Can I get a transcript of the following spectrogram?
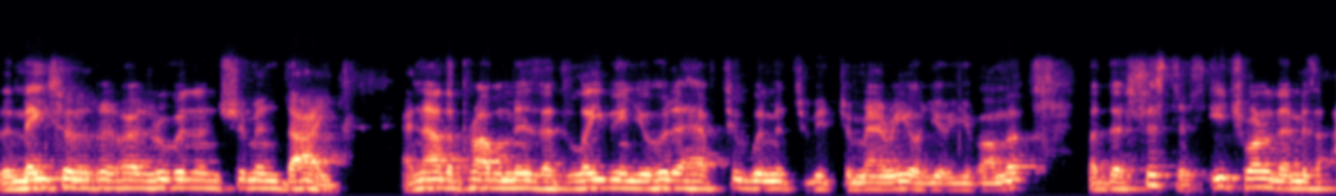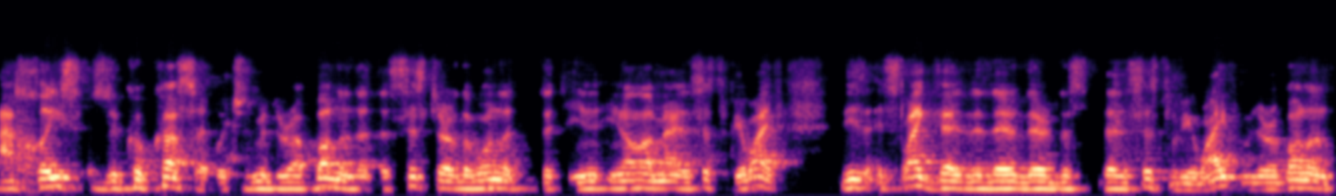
The mason of Reuben and Shimon died. And now the problem is that Levi and Yehuda have two women to be to marry or Yavama, but they're sisters. Each one of them is Achos Zekokasa, which is Midrabana, that the sister of the one that, that you, you know I marry the sister of your wife. These, it's like they're, they're, they're, the, they're the sister of your wife. Midrabana,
